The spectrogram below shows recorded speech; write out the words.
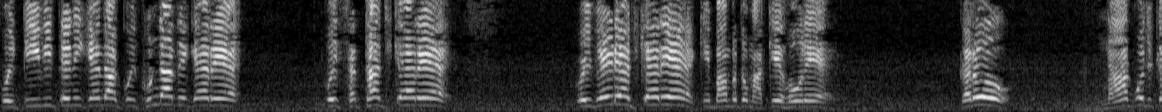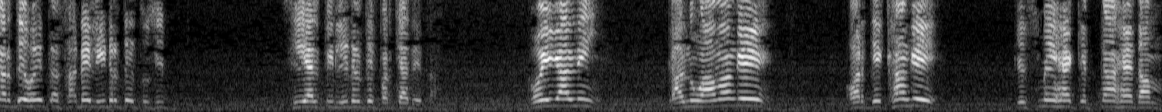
ਕੋਈ ਟੀਵੀ ਤੇ ਨਹੀਂ ਕਹਿੰਦਾ, ਕੋਈ ਖੁੰਡਾ ਤੇ ਕਹਿ ਰਿਹਾ ਕੋਈ ਸੱਥਾਂ 'ਚ ਕਹਿ ਰਿਹਾ ਕੋਈ ਵਿਹੜਿਆਂ 'ਚ ਕਹਿ ਰਿਹਾ ਕਿ ਬੰਬ ਧਮਾਕੇ ਹੋ ਰਹੇ ਹੈ। ਕਰੋ। ਨਾ ਕੁਝ ਕਰਦੇ ਹੋਏ ਤਾਂ ਸਾਡੇ ਲੀਡਰ ਤੇ ਤੁਸੀਂ ਸੀਐਲਪੀ ਲੀਡਰ ਤੇ ਪਰਚਾ ਦੇਤਾ। ਕੋਈ ਗੱਲ ਨਹੀਂ। ਕੱਲ ਨੂੰ ਆਵਾਂਗੇ ਔਰ ਦੇਖਾਂਗੇ ਕਿਸਮੇ ਹੈ ਕਿੰਨਾ ਹੈ ਦਮ।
